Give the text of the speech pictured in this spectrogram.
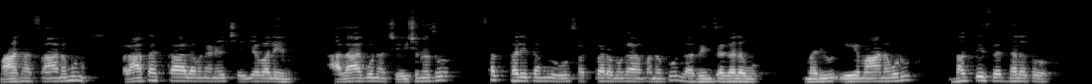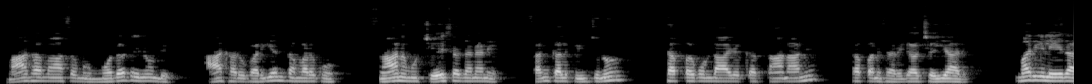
మాఘ స్నానమును ప్రాతకాలముననే చెయ్యవలేను అలాగున చేసినచో సత్ఫలితములు సత్వరముగా మనకు లభించగలవు. మరియు ఏ మానవుడు భక్తి శ్రద్ధలతో మాఘమాసము మొదటి నుండి ఆఖరు పర్యంతం వరకు స్నానము చేసదనని సంకల్పించును. తప్పకుండా ఆ యొక్క స్నానాన్ని తప్పనిసరిగా చేయాలి మరి లేదా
